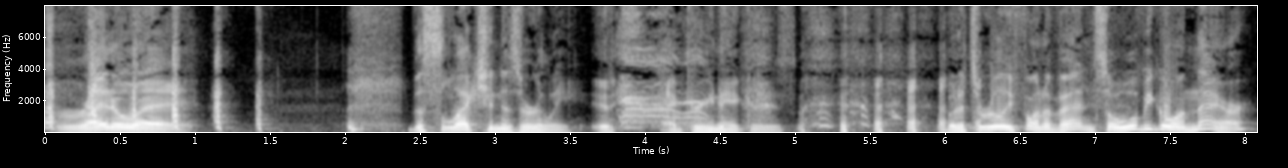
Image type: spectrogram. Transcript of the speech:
right away. the selection is early at Green Acres, but it's a really fun event. So we'll be going there.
